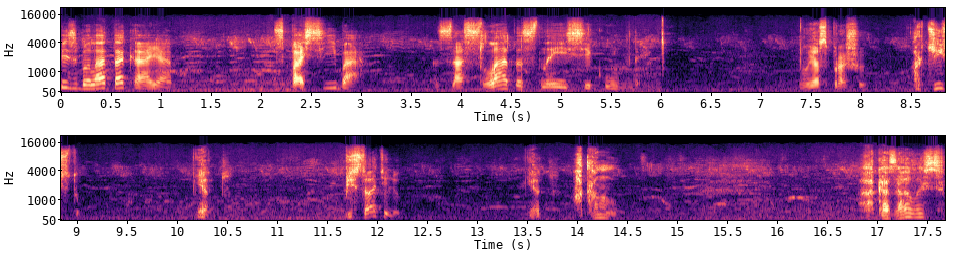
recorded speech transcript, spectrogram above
надпись была такая. Спасибо за сладостные секунды. Ну, я спрашиваю, артисту? Нет. Писателю? Нет. А кому? Оказалось,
